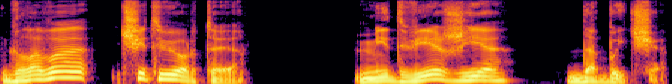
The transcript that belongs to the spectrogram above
Глава четвертая. Медвежья добыча.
